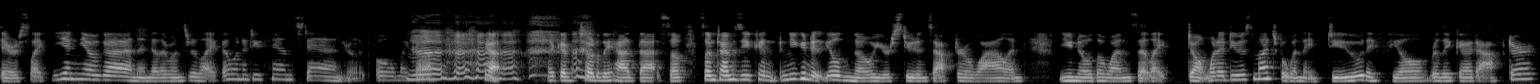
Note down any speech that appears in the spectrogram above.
There's like yin yoga, and then the other ones are like, I want to do handstand. You're like, oh my god, yeah. Like I've totally had that. So sometimes you can, and you can, you'll know your students after a while, and you know the ones that like don't want to do as much, but when they do, they feel really good after.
